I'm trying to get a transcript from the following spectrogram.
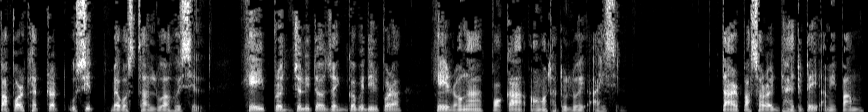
পাপৰ ক্ষেত্ৰত উচিত ব্যৱস্থা লোৱা হৈছিল। সেই প্ৰজ্বলিত যজ্ঞবেদীৰ পৰা সেই ৰঙা পকা অঙঠাটো লৈ আহিছিল। তাৰ পাছৰ অধ্যায়টোতেই আমি পাম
